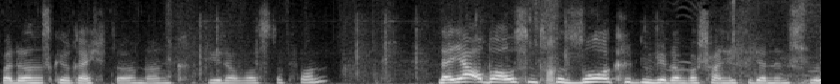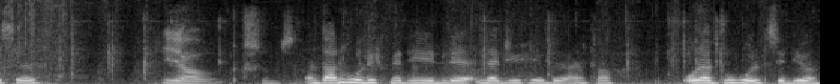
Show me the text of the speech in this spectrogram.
Weil dann ist gerechter. und Dann kriegt jeder was davon. Naja, aber aus dem Tresor kriegen wir dann wahrscheinlich wieder einen Schlüssel. Ja, stimmt. Und dann hole ich mir die Le Legi-Hebel einfach. Oder du holst sie dir.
